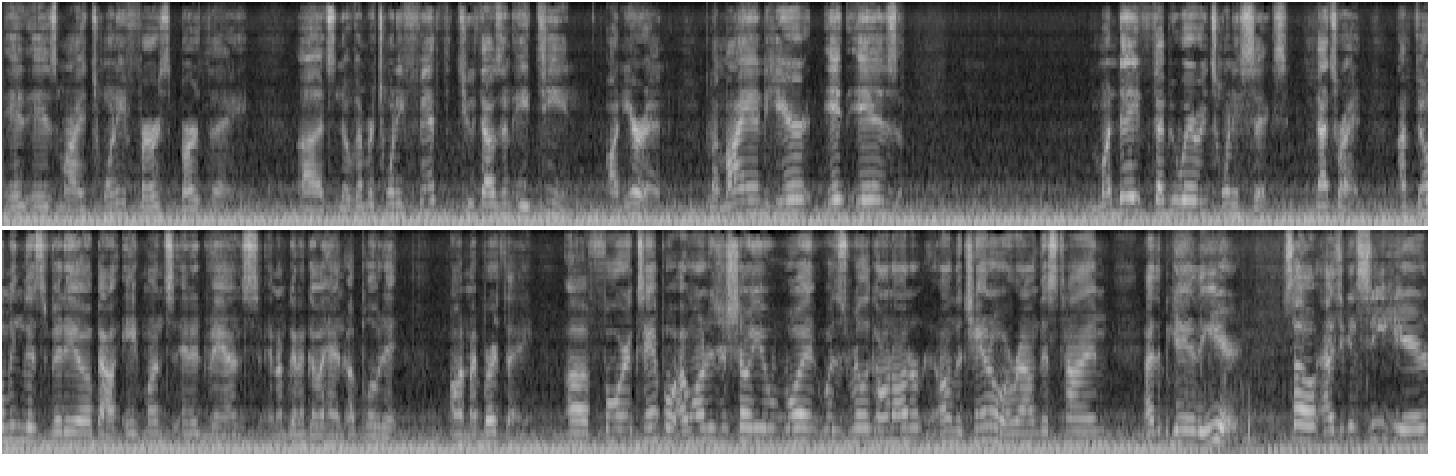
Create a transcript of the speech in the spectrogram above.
it is my 21st birthday. Uh, it's November 25th, 2018 on your end. But on my end here, it is Monday, February 26th. That's right. I'm filming this video about eight months in advance, and I'm going to go ahead and upload it on my birthday. Uh, for example, I wanted to show you what was really going on on the channel around this time at the beginning of the year. So, as you can see here,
